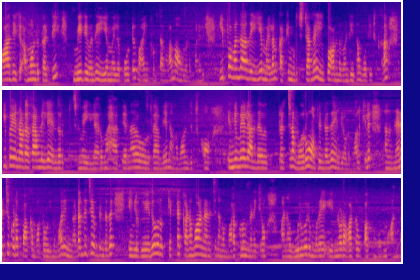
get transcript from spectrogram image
பாதி அமௌண்ட் கட்டி மீதி வந்து இஎம்ஐயில் போட்டு வாங்கி கொடுத்தாங்களாம் அவங்களோட மனைவி. இப்போ வந்து அந்த இஎம்ஐலாம் கட்டி முடிச்சிட்டாங்க. இப்போ அந்த வண்டி தான் ஓட்டிட்டு இருக்கிறான் இப்போ என்னோட ஃபேமிலியில எந்த ஒரு பிரச்சனையுமே இல்லை. ரொம்ப ஹாப்பியான ஒரு ஃபேமிலியை நாங்கள் வாழ்ந்துட்டு இருக்கோம். இனிமேல் அந்த பிரச்சனை வரும் அப்படின்றத எங்களோட வாழ்க்கையில நாங்கள் நினைச்சு கூட பார்க்க மாட்டோம். இந்த மாதிரி நடந்துச்சு அப்படின்றத எங்களுக்கு ஏதோ ஒரு கெட்ட கனவாக நினைச்சு நாங்கள் மறக்கணும்னு நினைக்கிறோம். ஆனால் ஒரு ஒரு முறை என்னோட ஆட்டோ பார்க்கும்போதும் அந்த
